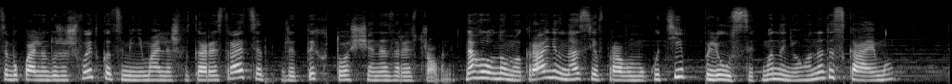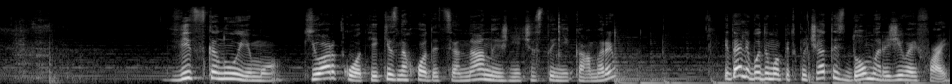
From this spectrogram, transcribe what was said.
Це буквально дуже швидко, це мінімальна швидка реєстрація для тих, хто ще не зареєстрований. На головному екрані у нас є в правому куті плюсик. Ми на нього натискаємо, відскануємо QR-код, який знаходиться на нижній частині камери. І далі будемо підключатись до мережі Wi-Fi.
